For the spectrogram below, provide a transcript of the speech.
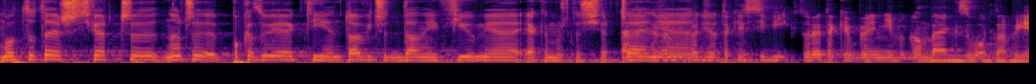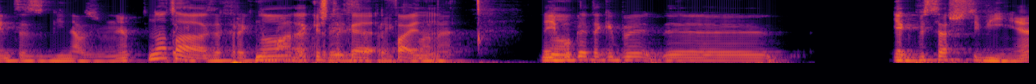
bo to też świadczy, znaczy pokazuje klientowi czy danej firmie, jakie może Dlatego, doświadczenie. mi chodzi o takie CV, które tak jakby nie wygląda jak z Worda wyjęte z gimnazjum, nie? No Tak tak, no, jakieś takie fajne. No, i w No. ogóle tak jakby yy, jak wysyłasz CV, nie?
